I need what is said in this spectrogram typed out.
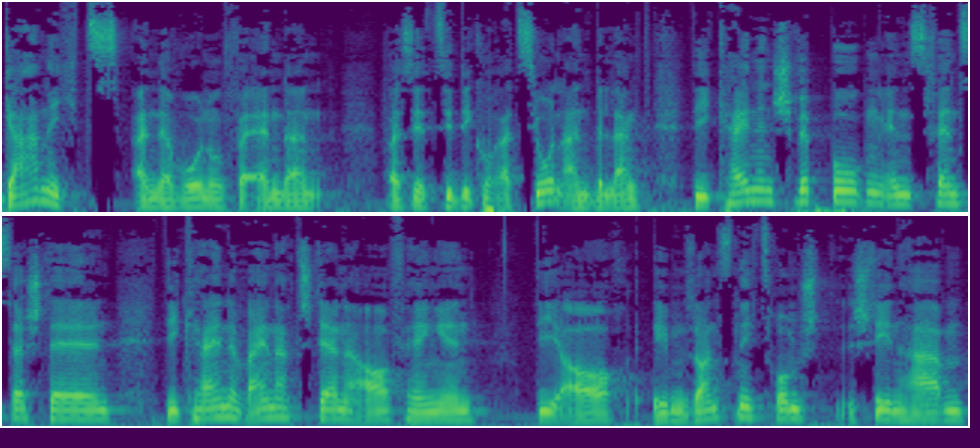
gar nichts an der Wohnung verändern, was jetzt die Dekoration anbelangt, die keinen Schwibbogen ins Fenster stellen, die keine Weihnachtssterne aufhängen, die auch eben sonst nichts rumstehen haben,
